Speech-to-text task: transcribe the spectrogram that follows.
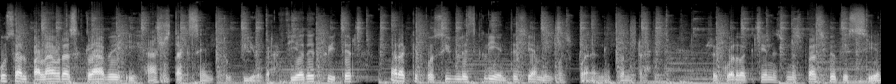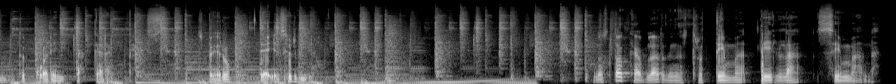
usa palabras clave y hashtags en tu biografía de Twitter para que posibles clientes y amigos puedan encontrarte. Recuerda que tienes un espacio de 140 caracteres. Espero te haya servido. Nos toca hablar de nuestro tema de la semana.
